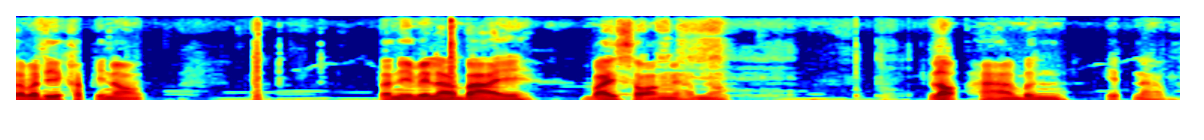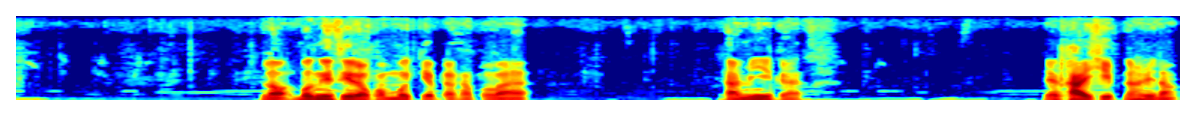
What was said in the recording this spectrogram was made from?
สวัสดีครับพี่น้อง ตอนนี้เวลาบ่ายบ่ายสองนะครับเนาะ เลาะหาเบิงเห็ดนะครับ เลาะเบิงนี่สิเราผมบ่เก็บนะครับ เพราะว่าถ้ามีก็อยากถ่ายคลิปนะพี่น้อง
